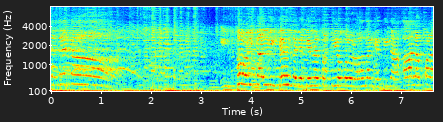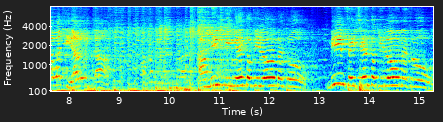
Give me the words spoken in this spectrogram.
Muñeca. Histórica dirigente que tiene el Partido Colorado en Argentina, Alan Paraguay, ya lo está. A 1500 kilómetros, 1600 kilómetros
